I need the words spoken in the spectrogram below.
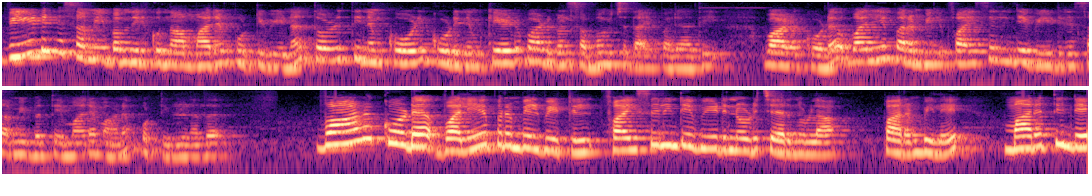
വീടിന് സമീപം നിൽക്കുന്ന മരം പൊട്ടിവീണ് തൊഴുത്തിനും കോഴിക്കോടിനും കേടുപാടുകൾ സംഭവിച്ചതായി പരാതി. വാഴക്കോട് വലിയ പറമ്പിൽ ഫൈസലിന്റെ വീടിന് സമീപത്തെ മരമാണ് പൊട്ടിവീണത് വാഴക്കോട് വലിയ പറമ്പിൽ വീട്ടിൽ ഫൈസലിന്റെ വീടിനോട് ചേർന്നുള്ള പറമ്പിലെ മരത്തിന്റെ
